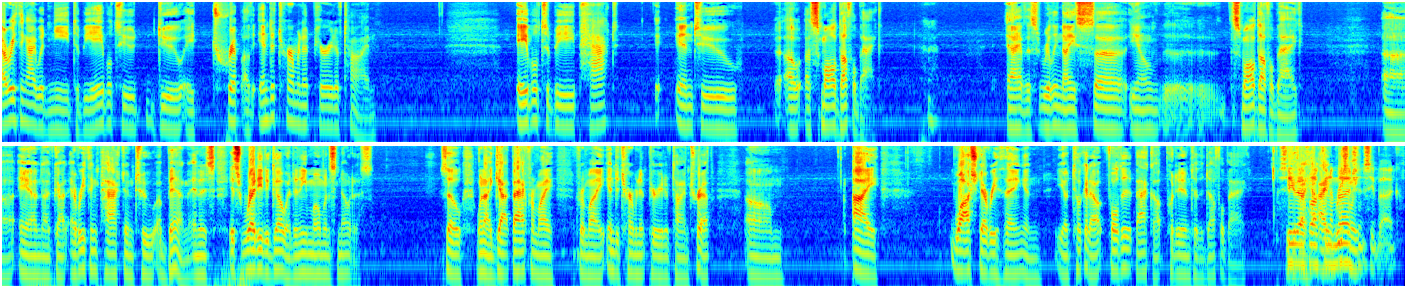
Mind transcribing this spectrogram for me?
everything I would need to be able to do a trip of indeterminate period of time, able to be packed into a, a small duffel bag. And I have this really nice, uh, you know, uh, small duffel bag, uh, and I've got everything packed into a bin, and it's it's ready to go at any moment's notice. So when I got back from my from my indeterminate period of time trip, um, I washed everything and you know took it out, folded it back up, put it into the duffel bag. Because have like an I recently- emergency bag.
